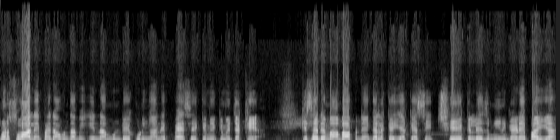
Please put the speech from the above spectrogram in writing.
ਹੁਣ ਸਵਾਲ ਇਹ ਪੈਦਾ ਹੁੰਦਾ ਵੀ ਇਹਨਾਂ ਮੁੰਡੇ ਕੁੜੀਆਂ ਨੇ ਪੈਸੇ ਕਿਵੇਂ ਕਿਵੇਂ ਚੱਕੇ ਆ? ਕਿਸੇ ਦੇ ਮਾਪੇ ਨੇ ਗੱਲ ਕਹੀ ਆ ਕਿ ਅਸੀਂ 6 ਕਿੱਲੇ ਜ਼ਮੀਨ ਗਹਿਣੇ ਪਾਈ ਆ,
